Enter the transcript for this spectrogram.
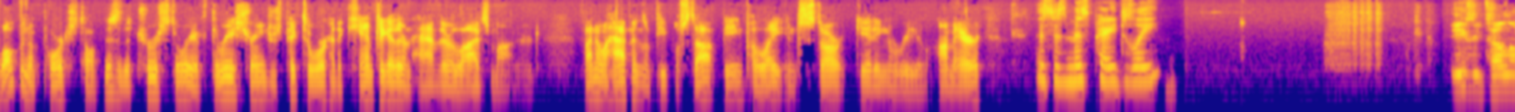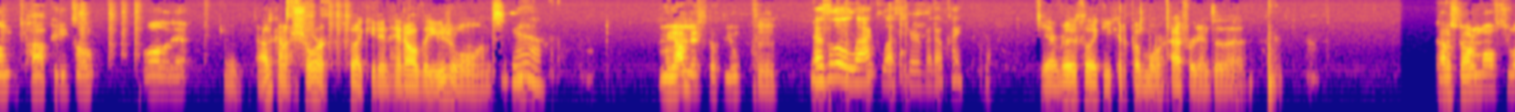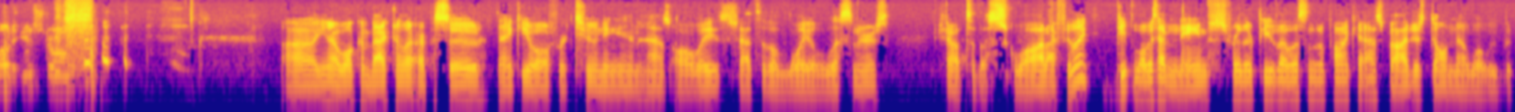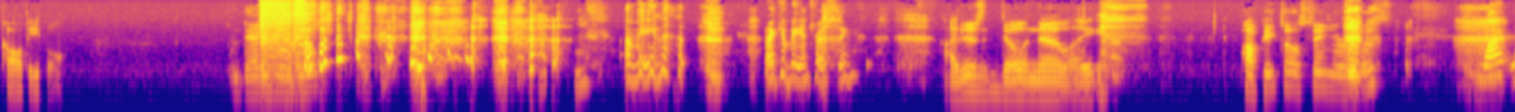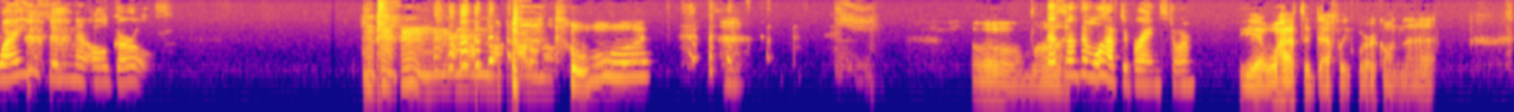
Welcome to Porch Talk. This is the true story of three strangers picked to work at a camp together and have their lives monitored. Find out what happens when people stop being polite and start getting real. I'm Eric. This is Miss Paige Lee. Easy tell them, Papito, all of that. That was kind of short. I feel like you didn't hit all the usual ones. Yeah. Mm. I mean, I missed a few. Hmm. That was a little lackluster, but okay. Yeah, I really feel like you could have put more effort into that. Got to start them off slow to end strong. Uh, you know, welcome back to another episode. Thank you all for tuning in as always. Shout out to the loyal listeners. Shout out to the squad. I feel like people always have names for their people that listen to the podcast, but I just don't know what we would call people. Daddy's little girls. I mean, that could be interesting. I just don't know. Like, Papito senoritas. Why why are you assuming they're all girls? I'm not- I don't know. what? oh my! That's something we'll have to brainstorm. Yeah, we'll have to definitely work on that.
